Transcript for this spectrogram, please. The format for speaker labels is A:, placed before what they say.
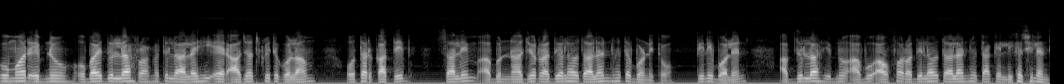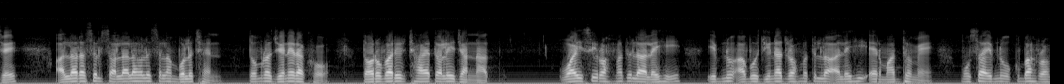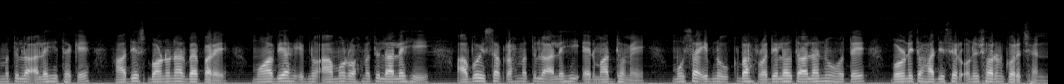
A: উমর ইবনু ওবায়দুল্লাহ রহমতুল্লা আলহী এর আজাদকৃত গোলাম ও তার কাতিব সালিম আবু নাজর রদিল্লাহ তাল্লাহ্ন হতে বর্ণিত। তিনি বলেন, আবদুল্লাহ ইবনু আবু আউফা রদিল্লাহ তাল্লাহ্ন তাকে লিখেছিলেন যে, আল্লাহ রাসুল সাল্লাহ সাল্লাম বলেছেন, তোমরা জেনে রাখো, তরবারির ছায়াতলেই জান্নাত। ওয়াইসি রহমতুল্লা আলহি ইবনু আবু জিনাদ রহমতুল্লাহ আলহি এর মাধ্যমে, মুসা ইবনু উকবাহ রহমতুল্লাহ আলহি থেকে হাদিস বর্ণনার ব্যাপারে, মোয়াবিয়াহ ইবনু আমর রহমতুল্লা আলহি আবু ইসাক রহমতুল্লাহ আলহি এর মাধ্যমে মুসা ইবনু উকবাহ রদিল্লাহ তাল্লাহ্ন হতে বর্ণিত হাদিসের অনুসরণ করেছেন।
